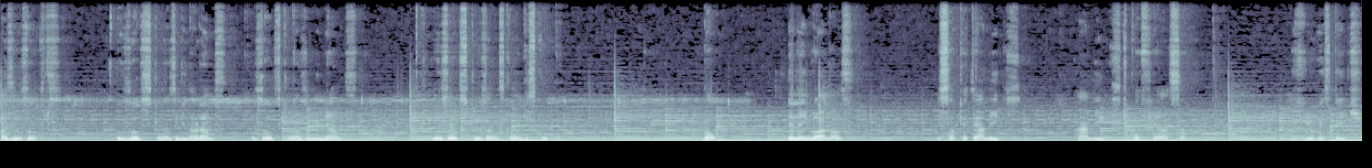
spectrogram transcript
Mas e os outros? Os outros que nós ignoramos? Os outros que nós humilhamos? Os outros que usamos como desculpa? Bom, ele é igual a nós e só quer ter amigos. Amigos de confiança e o respeite.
